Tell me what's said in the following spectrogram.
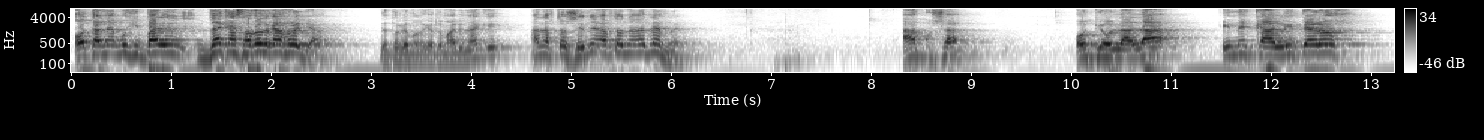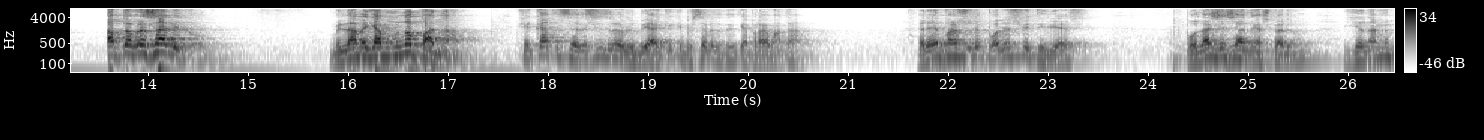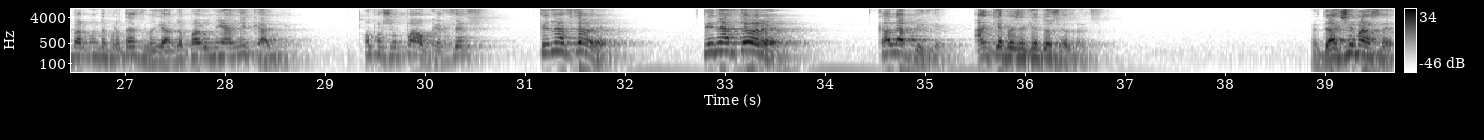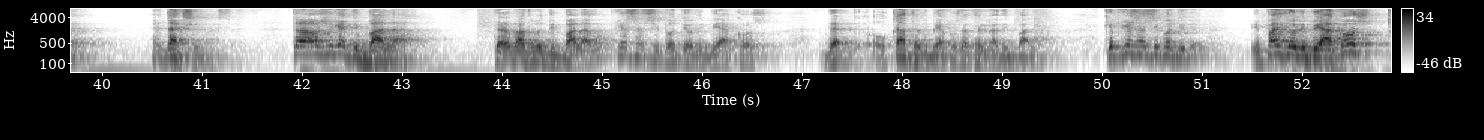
όταν μου έχει πάρει 10 στα 12 χρόνια. Δεν το λέμε μόνο για το Μαρινάκι, αλλά αυτός είναι, αυτό να λέμε. Άκουσα ότι ο Λαλά είναι καλύτερος από το Βρεσάλικο. Μιλάμε για μουνόπανα. Και κάθεστε ρε εσείς ρε Ολυμπιακοί και πιστεύετε τέτοια πράγματα. Ρε βάζουν πολλές φιτιλιές, πολλά ζεζάνια παίρνουν για να μην πάρουν το πρωτάθλημα, για να το πάρουν οι ανίκανοι. Όπως ο Πάουκ εχθές. Τι είναι αυτό ρε; Τι είναι αυτό ρε; Καλά πήγε. Αν και έπαιζε και εντός έδρας. Εντάξει είμαστε. Εντάξει είμαστε. Τώρα όσο για την μπάλα. Θέλω να δούμε την μπάλα. Ποιος σας είπε ότι ο Ολυμπιακός. Ο κάθε Ολυμπιακός δεν θέλει να δει μπάλα; Και ποιος σας είπε ότι υπάρχει Ολυμπιακός;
